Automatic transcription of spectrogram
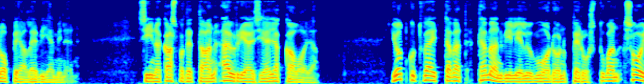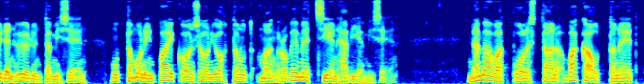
nopea leviäminen. Siinä kasvatetaan äyriäisiä ja kaloja. Jotkut väittävät tämän viljelymuodon perustuvan soiden hyödyntämiseen, mutta monin paikoin se on johtanut mangrovemetsien häviämiseen. Nämä ovat puolestaan vakauttaneet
